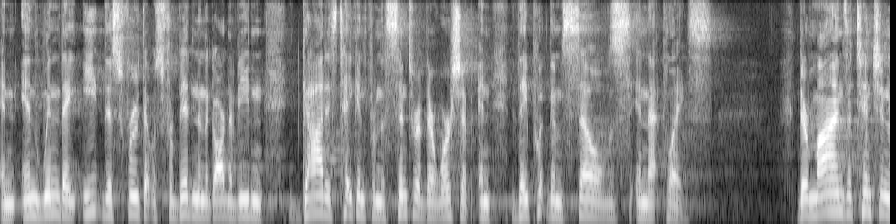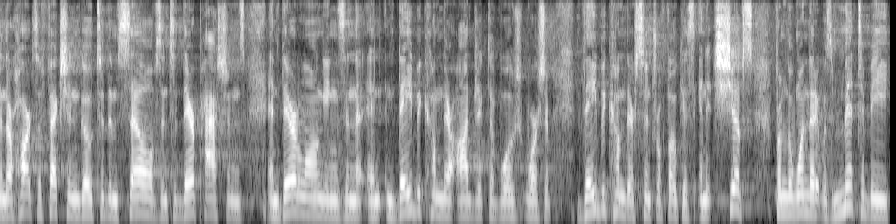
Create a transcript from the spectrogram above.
And in, when they eat this fruit that was forbidden in the Garden of Eden, God is taken from the center of their worship and they put themselves in that place. Their mind's attention and their heart's affection go to themselves and to their passions and their longings, and, the, and, and, they become their object of worship. They become their central focus, and it shifts from the one that it was meant to be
